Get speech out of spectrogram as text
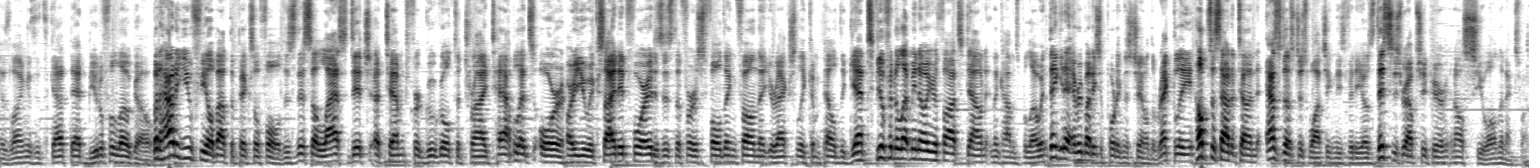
as long as it's got that beautiful logo. But how do you feel about the Pixel Fold? Is this a last-ditch attempt for Google to try tablets, or are you excited for it? Is this the first folding phone that you're actually compelled to get? Feel free to let me know your thoughts down in the comments below, and thank you to everybody supporting this channel directly. Helps us out a ton, as does just watching these videos. This is Ralph Sheep here, and I'll see you all in the next one.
